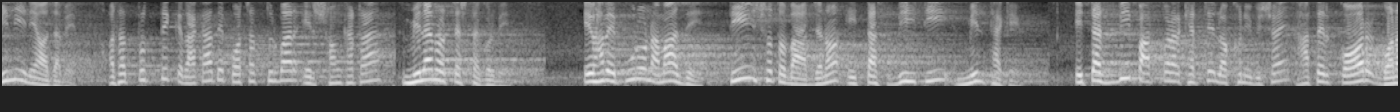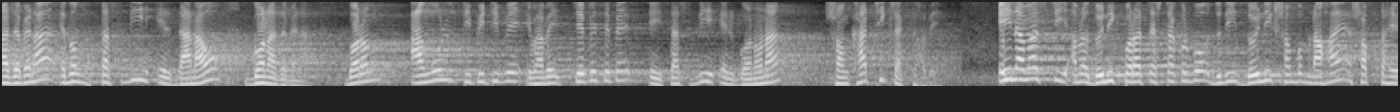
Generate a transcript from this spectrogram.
মিলিয়ে নেওয়া যাবে। অর্থাৎ প্রত্যেক রাকাতে পঁচাত্তর বার এর সংখ্যাটা মিলানোর চেষ্টা করবে। এভাবে পুরো নামাজে তিন শতবার যেন এই তাসবিহটি মিল থাকে। এই তাসবিহ পাঠ করার ক্ষেত্রে লক্ষণীয় বিষয়, হাতের কর গণা যাবে না এবং তাসবিহ এর দানাও গণা যাবে না। বরং আঙুল টিপে টিপে এভাবে চেপে চেপে এই তাসবিহ এর গণনা সংখ্যা ঠিক রাখতে হবে। এই নামাজটি আমরা দৈনিক পড়ার চেষ্টা করব। যদি দৈনিক সম্ভব না হয়, সপ্তাহে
